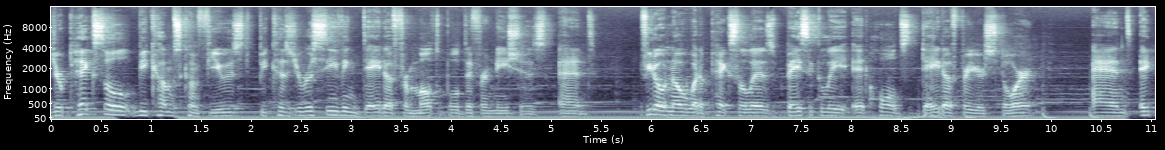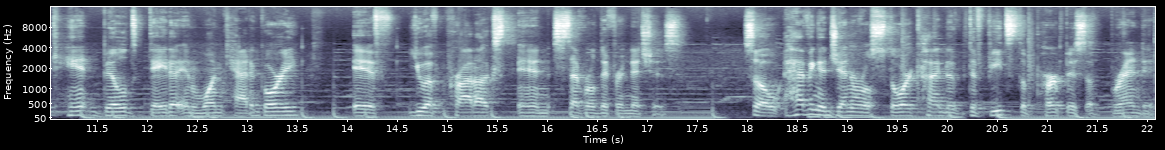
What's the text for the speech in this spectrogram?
Your pixel becomes confused because you're receiving data from multiple different niches. And if you don't know what a pixel is, basically it holds data for your store and it can't build data in one category if you have products in several different niches. So having a general store kind of defeats the purpose of branding,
